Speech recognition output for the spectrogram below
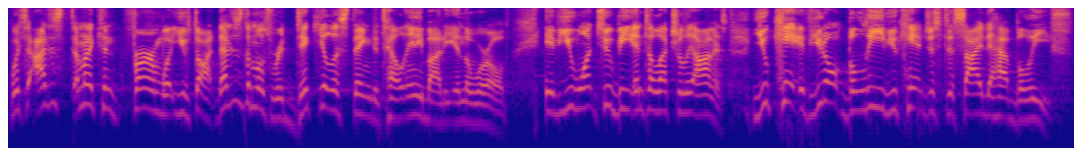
Which I just, I'm gonna confirm what you've thought. That is the most ridiculous thing to tell anybody in the world. If you want to be intellectually honest, you can't, if you don't believe, you can't just decide to have belief.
